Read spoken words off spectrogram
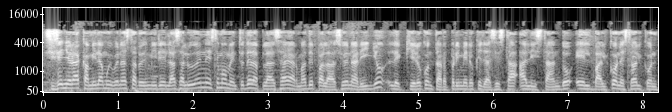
Sí, señora Camila, muy buenas tardes. Mire, la saludo en este momento de la Plaza de Armas de Palacio de Nariño. Le quiero contar primero que ya se está alistando el balcón. Este balcón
